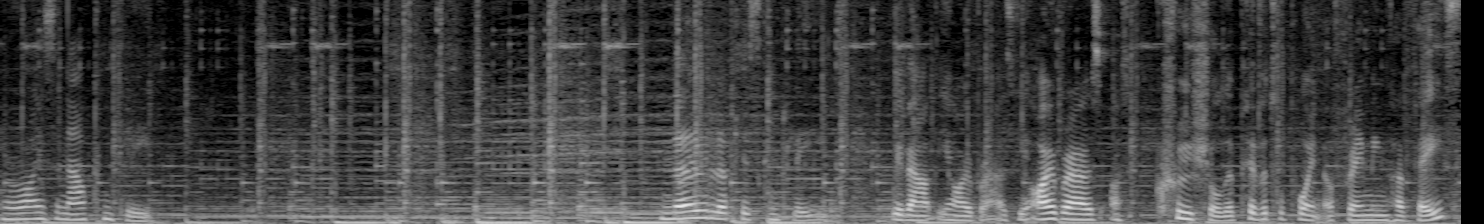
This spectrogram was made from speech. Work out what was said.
Her eyes are now complete. No look is complete without the eyebrows. The eyebrows are crucial, the pivotal point of framing her face.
